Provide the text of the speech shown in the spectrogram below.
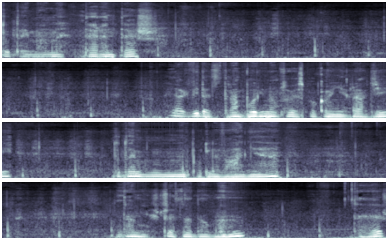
Tutaj mamy teren też. Jak widać z trampoliną sobie spokojnie radzi. Tutaj mamy podlewanie. Tam jeszcze za domem. Też.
